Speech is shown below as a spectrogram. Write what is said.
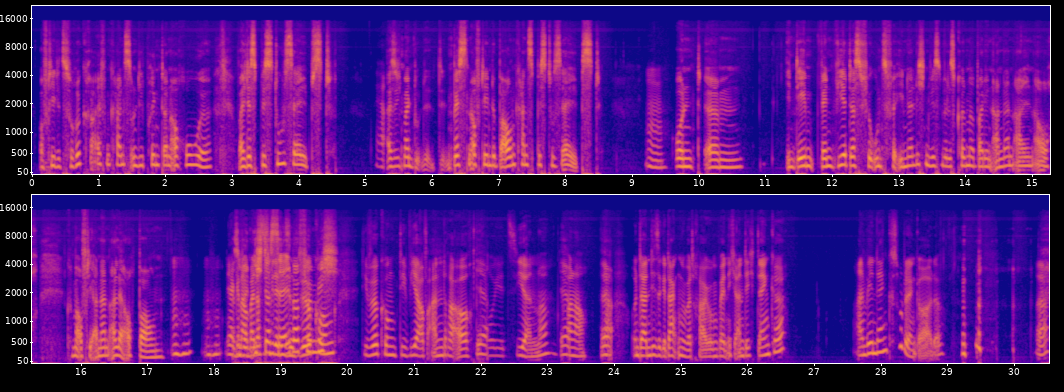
auf die du zurückgreifen kannst und die bringt dann auch Ruhe, weil das bist du selbst. Ja. Also ich meine, den besten, auf den du bauen kannst, bist du selbst. Mhm. Und ähm, indem, wenn wir das für uns verinnerlichen, wissen wir, das können wir bei den anderen allen auch, können wir auf die anderen alle auch bauen. Mhm, mh. Ja, also genau, weil das, das selber für mich, die Wirkung, die wir auf andere auch ja. projizieren, ne? Ja. Genau. Ja. Und dann diese Gedankenübertragung. Wenn ich an dich denke, an wen denkst du denn gerade? ja?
